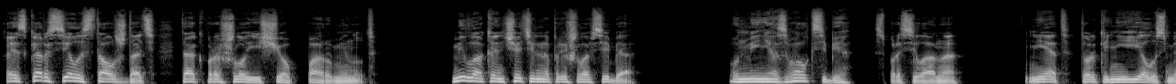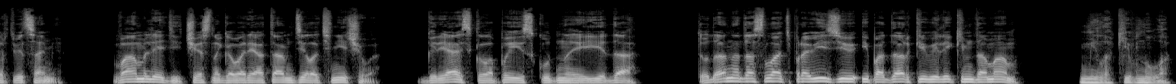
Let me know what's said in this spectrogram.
Хайскар сел и стал ждать. Так прошло еще пару минут. Мила окончательно пришла в себя. «Он меня звал к себе?» – спросила она. «Нет, только не ел с мертвецами. Вам, леди, честно говоря, там делать нечего. Грязь, клопы и скудная еда. Туда надо слать провизию и подарки великим домам». Мила кивнула.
